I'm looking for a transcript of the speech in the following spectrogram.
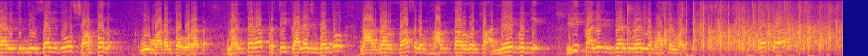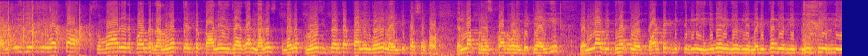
ತಾರೀಕಿನ ದಿವಸ ಇದು ಶಾಂಪಲ್ ನೀವು ಮಾಡಂತ ಹೋರಾಟ. ನಂತರ ಪ್ರತಿ ಕಾಲೇಜ್ ಬಂದು ನಾ ಅರ್ಧ ಅರ್ಧ ತಾಸು ನಮ್ಮ ಭಾಗಕ್ಕಾಗುವಂತ ಅನ್ಯಾಯದ ಬಗ್ಗೆ ಇಡೀ ಕಾಲೇಜ್ ವಿದ್ಯಾರ್ಥಿಗಳಲ್ಲಿ ನಾವು ಭಾಷಣ ಮಾಡ್ತೀವಿ. ಇವತ್ತ ಕಲಬುರಗಿಯಲ್ಲಿರುವಂತ ಸುಮಾರು ಏನಪ್ಪ ಅಂದ್ರೆ ನಲವತ್ತೆಂಟು ಕಾಲೇಜ್ದಾಗ ನನಗೆ ನನಗೆ ಕ್ಲೋಸ್ ಇದ್ದಂತ ಕಾಲೇಜ್ಗಳಿಗೆ ನೈಂಟಿ ಪರ್ಸೆಂಟ್ ಅವ. ಎಲ್ಲ ಪ್ರಿನ್ಸಿಪಾಲ್ಗಳಿಗೆ ಭೇಟಿಯಾಗಿ ಎಲ್ಲ ವಿದ್ಯಾರ್ಥಿಗಳು ಪಾಲಿಟೆಕ್ನಿಕ್ ಇರಲಿ ಇಂಜಿನಿಯರಿಂಗ್ ಇರಲಿ ಮೆಡಿಕಲ್ ಇರಲಿ ಪಿ ಸಿ ಇರಲಿ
